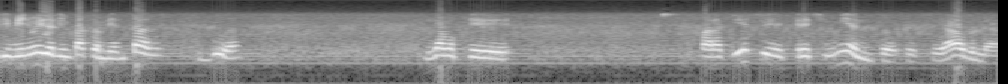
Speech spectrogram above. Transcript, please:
disminuir el impacto ambiental, sin duda. Digamos que para que ese crecimiento que se habla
